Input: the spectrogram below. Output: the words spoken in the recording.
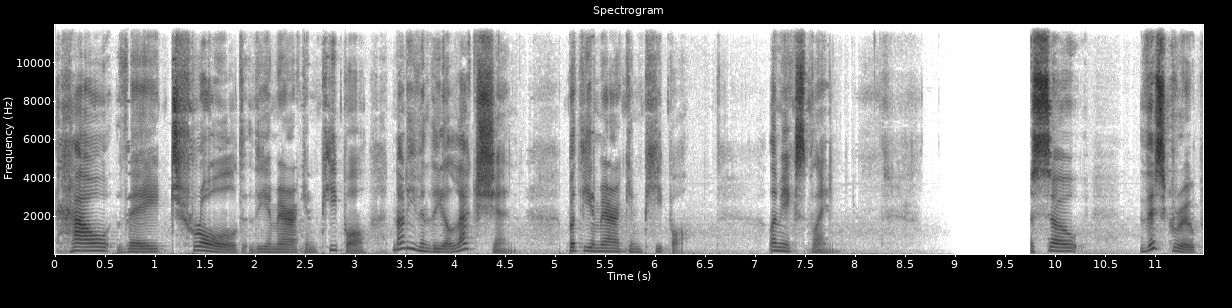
how they trolled the American people. Not even the election, but the American people. Let me explain. So, this group,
